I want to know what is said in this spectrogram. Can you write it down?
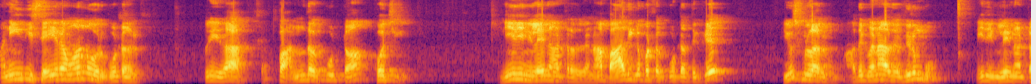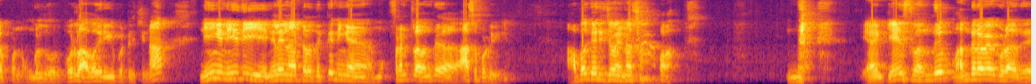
அநீதி செய்கிறவான்னு ஒரு கூட்டம் இருக்கும். புரியுதா? அப்போ அந்த கூட்டம் கோச்சிக்கும். நீதி நிலைநாட்டுறது வேணால் பாதிக்கப்பட்ட கூட்டத்துக்கு யூஸ்ஃபுல்லாக இருக்கும். அதுக்கு வேணால் அது விரும்பும். நீதி நிலைநாட்டப்படணும் உங்களுக்கு ஒரு பொருள் அபகரிக்கப்பட்டுருச்சுன்னா நீங்கள் நீதி நிலைநாட்டுறதுக்கு நீங்கள் ஃப்ரண்ட்டில் வந்து ஆசைப்படுவீங்க. அபகரிச்சவன் என்ன சொல்லுவான்? இந்த என் கேஸ் வந்து வந்துடவே கூடாது.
